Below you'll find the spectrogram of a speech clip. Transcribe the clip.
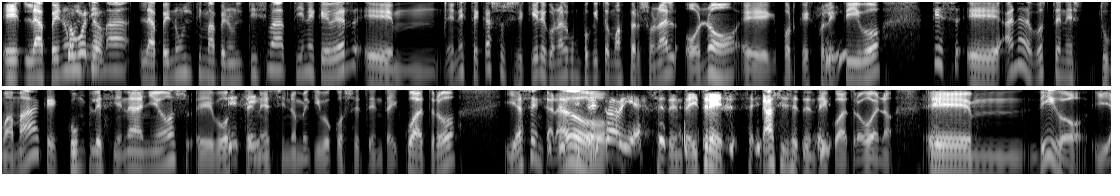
Eh, la penúltima, la penúltima, penúltima tiene que ver, em, en este caso, si se quiere, con algo un poquito más personal o no, eh, porque es colectivo. Que es, eh, Ana, vos tenés tu mamá que cumple 100 años, vos tenés, si no me equivoco, 74 y has encarado 73, casi 74. Bueno, eh, digo, y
